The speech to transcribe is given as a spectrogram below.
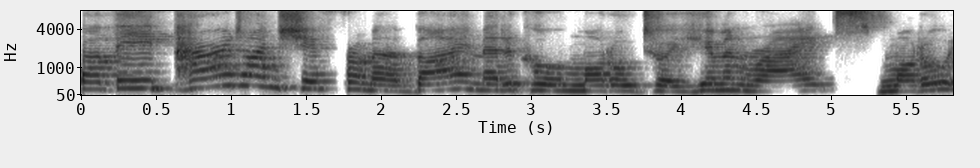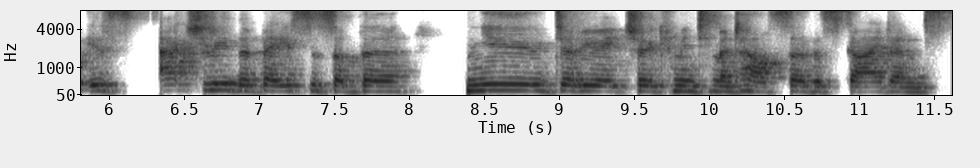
But the paradigm shift from a biomedical model to a human rights model is actually the basis of the new WHO Community Mental Health Service guidance,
